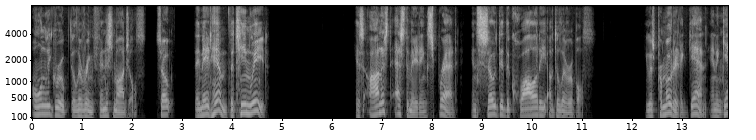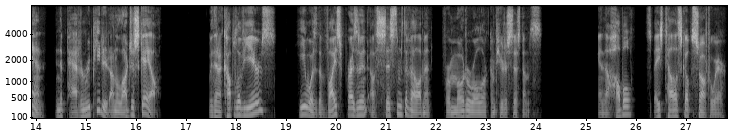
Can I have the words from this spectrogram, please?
only group delivering finished modules, so they made him the team lead. His honest estimating spread, and so did the quality of deliverables. He was promoted again and again, and the pattern repeated on a larger scale. Within a couple of years, he was the vice president of systems development for Motorola Computer Systems. And the Hubble Space Telescope software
